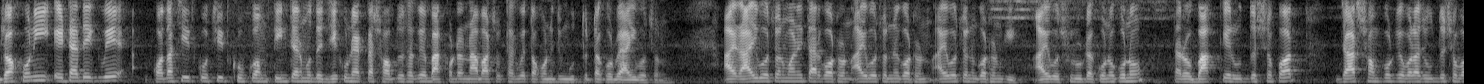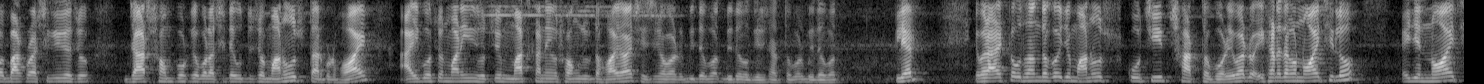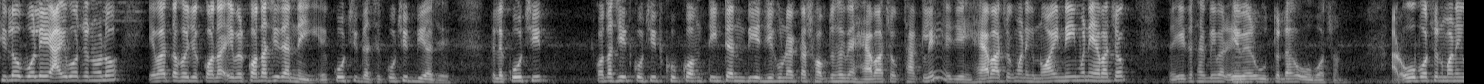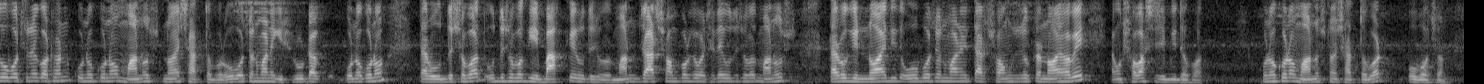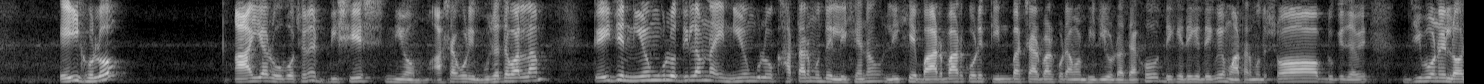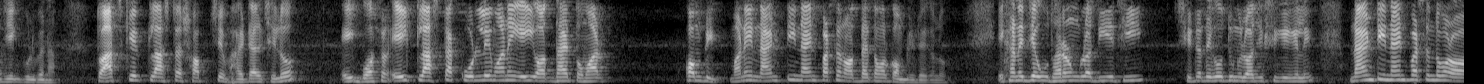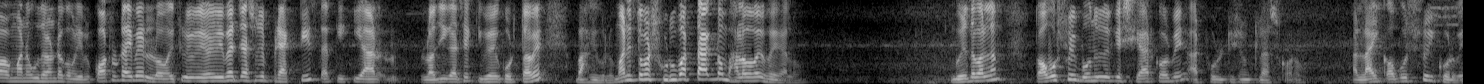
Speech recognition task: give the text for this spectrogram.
যখনই এটা দেখবে, কদাচিৎ কচিত খুব কম, তিনটার মধ্যে যে কোনো একটা শব্দ থাকবে, বাক্যটা না বাচক থাকবে, তখনই তুমি উত্তরটা করবে আই বচন। আর আই বচন মানে তার গঠন, আই বচনের গঠন। আই বচনের গঠন কি? আই শুরুটা কোনো কোনো, তার বাক্যের উদ্দেশ্যপদ যার সম্পর্কে বলা আছে উদ্দেশ্যপদ বার করা শিখে গেছো, যার সম্পর্কে বলা সেটা উদ্দেশ্য মানুষ, তারপর হয়। আই বচন মানেই হচ্ছে মাঝখানে সংযুক্ত হয় হয়, শেষে সবার বিধবত বিধবত স্বার্থপর বিধবত ক্লিয়ার এবার আরেকটা উদাহরণ দেখো যে মানুষ কচিত স্বার্থপর। এবার এখানে দেখো নয় ছিল। এই যে নয় ছিল বলে আই বচন হলো। এবার দেখো যে কদা এবার কদাচিত আর নেই কচিত আছে, কচিত দিয়ে আছে। তাহলে কচিত কদাচিৎ কচিত খুব কম তিনটা দিয়ে যে কোনো একটা শব্দ থাকলে হ্যাবাচক থাকলে, এই যে হ্যাবাচক মানে নয় নেই মানে হ্যাবাচক? এটা থাকলে এবার এবার উত্তরটা ও বচন। আর ও বচন মানে ও বচনের গঠন কোনো কোনো মানুষ নয় স্বার্থপর। ও বচন মানে কি? শুরুটা কোনো কোনো, তার উদ্দেশ্যপদ উদ্দেশ্যপদ কি? বাক্যের উদ্দেশ্যপদ মানুষ যার সম্পর্কে বলে সেটাই উদ্দেশ্যপদ মানুষ। তারপর কি? নয় দিতে, ও বচন মানে তার সংযোজকটা নয় হবে এবং সবার শেষে বিধপদ কোনো কোনো মানুষ নয় স্বার্থপর, ও বচন। এই হলো আই আর ও বচনের বিশেষ নিয়ম। আশা করি বুঝাতে পারলাম। তো এই যে নিয়মগুলো দিলাম না, এই নিয়মগুলো খাতার মধ্যে লিখে নাও। লিখে বারবার করে, তিনবার, চারবার করে আমার ভিডিওটা দেখো। দেখে দেখে, দেখবে মাথার মধ্যে সব ঢুকে যাবে। জীবনে লজিক ভুলবে না। তো আজকের ক্লাসটা সবচেয়ে ভাইটাল ছিল এই বছর, এই ক্লাসটা করলে মানে এই অধ্যায় তোমার কমপ্লিট মানে নাইনটি নাইন পার্সেন্ট অধ্যায় তোমার কমপ্লিট হয়ে গেল। এখানে যে উদাহরণগুলো দিয়েছি সেটা দেখেও তুমি লজিক শিখে গেলে। নাইনটি নাইন পার্সেন্ট তোমার মানে উদাহরণটা কমে যাবে। কত টাইপের একটু এবার যা হচ্ছে প্র্যাকটিস আর কী কী আর লজিক আছে, কীভাবে করতে হবে, বাকিগুলো। মানে তোমার শুরুবারটা একদম ভালোভাবে হয়ে গেল। বুঝতে পারলাম? তো অবশ্যই বন্ধুদেরকে শেয়ার করবে, আর ফুল টিউশন ক্লাস করো। আর লাইক অবশ্যই করবে।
